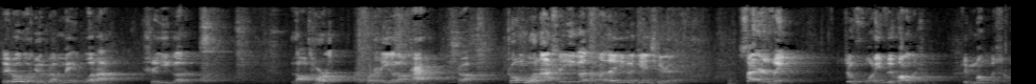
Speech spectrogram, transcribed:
所以说，我就说美国呢。是一个老头了，或者一个老太太，是吧？中国呢是一个他妈的一个年轻人，三十岁，正火力最旺的时候，最猛的时候。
